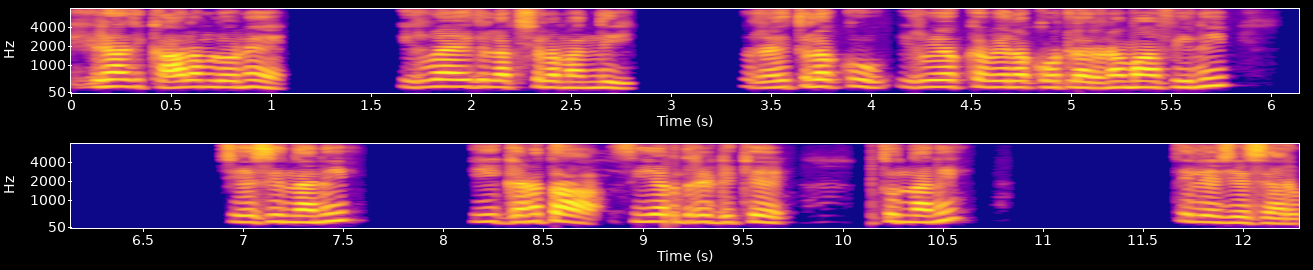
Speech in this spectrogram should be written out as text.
ఏడాది కాలంలోనే ఇరవై ఐదు లక్షల మంది రైతులకు ఇరవై ఒక్క వేల కోట్ల రుణమాఫీని చేసిందని ఈ ఘనత సీఎం రెడ్డికే అవుతుందని తెలియజేశారు.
